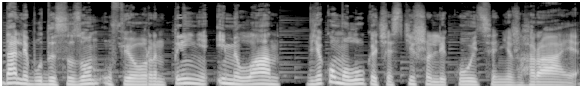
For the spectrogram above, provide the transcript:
Далі буде сезон у Фіорентині і Мілан, в якому Лука частіше лікується, ніж грає.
